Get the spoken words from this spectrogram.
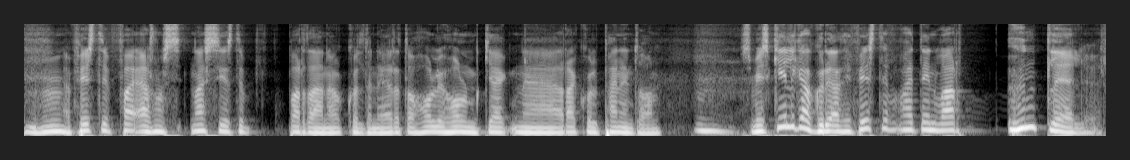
Mm -hmm. en fyrsti, næst síðustu barðaðinu á kvöldinu er þetta Holly Holm gegn uh, Raquel Pennington sem ég skil ekki okkur í að því fyrsti fættin var hundleðilegur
